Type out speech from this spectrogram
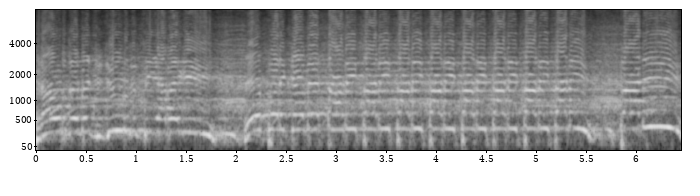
ਗਰਾਊਂਡ ਦੇ ਵਿੱਚ ਜ਼ਰੂਰ ਦਿੱਤੀ ਜਾਵੇਗੀ। ਇਹ ਪਰ ਕਹਿੰਦੇ ਤਾੜੀ ਤਾੜੀ ਤਾੜੀ ਤਾੜੀ ਤਾੜੀ ਤਾੜੀ ਤਾੜੀ ਤਾੜੀ ਤਾੜੀ।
